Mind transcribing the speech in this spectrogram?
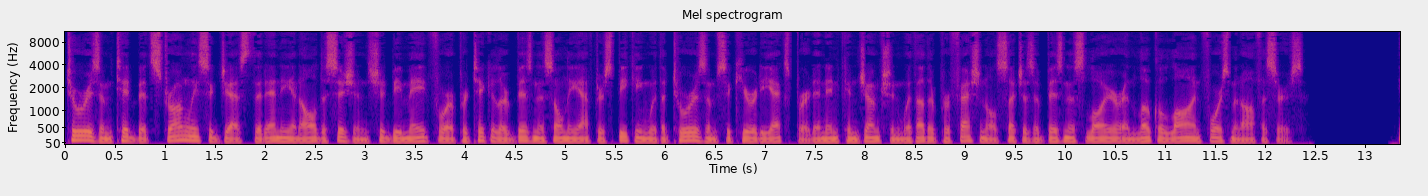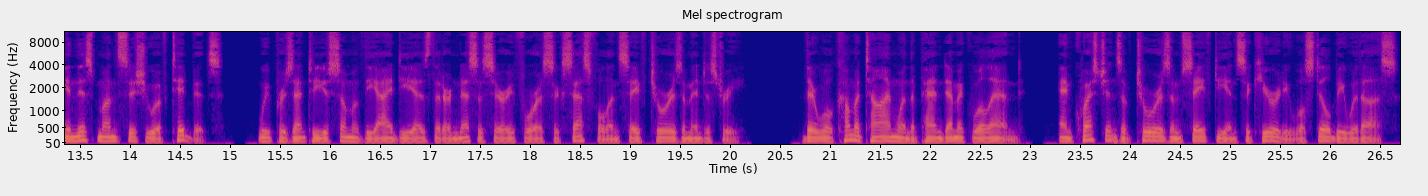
Tourism Tidbits strongly suggests that any and all decisions should be made for a particular business only after speaking with a tourism security expert and in conjunction with other professionals such as a business lawyer and local law enforcement officers. In this month's issue of Tidbits, we present to you some of the ideas that are necessary for a successful and safe tourism industry. There will come a time when the pandemic will end, and questions of tourism safety and security will still be with us.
